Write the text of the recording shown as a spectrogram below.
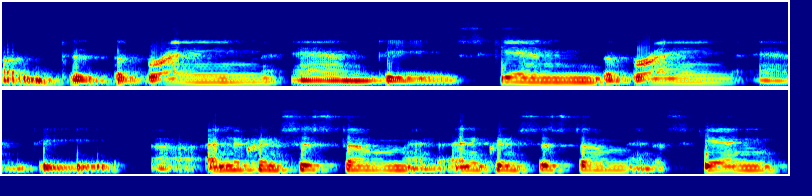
uh, the, the brain and the skin, the brain and the uh, endocrine system, and the endocrine system and the skin.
